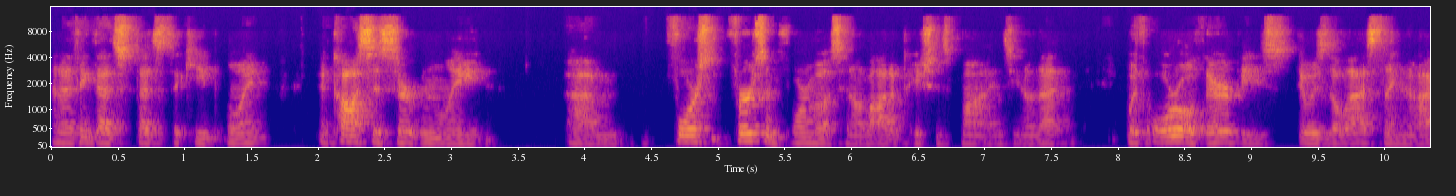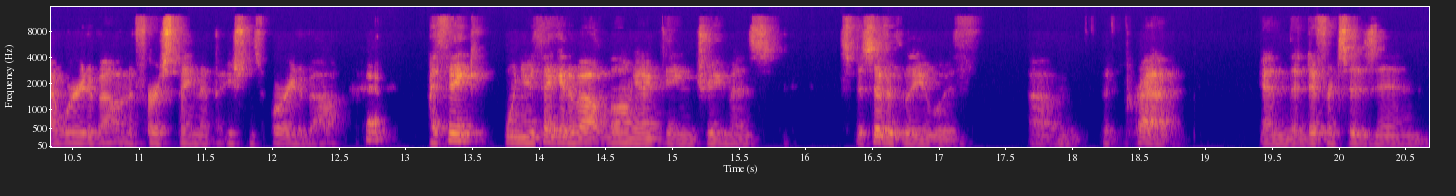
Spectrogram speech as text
and I think that's that's the key point. And cost is certainly um, first first and foremost in a lot of patients' minds. You know that with oral therapies, it was the last thing that I worried about, and the first thing that patients worried about. Yeah. I think when you're thinking about long acting treatments, specifically with um, with PrEP and the differences in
